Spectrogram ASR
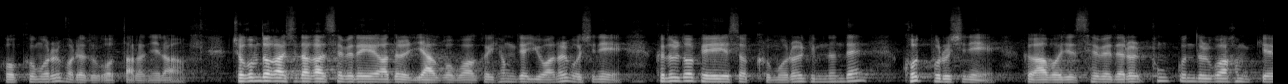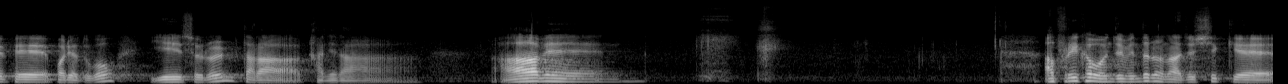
곧 그물을 버려두고 따르니라 조금 더 가시다가 세베대의 아들 야고보와 그 형제 요한을 보시니 그들도 배에 서 그물을 깁는데 곧 부르시니 그 아버지 세베대를 품꾼들과 함께 배에 버려두고 예수를 따라가니라 아멘 아프리카 원주민들은 아주 쉽게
